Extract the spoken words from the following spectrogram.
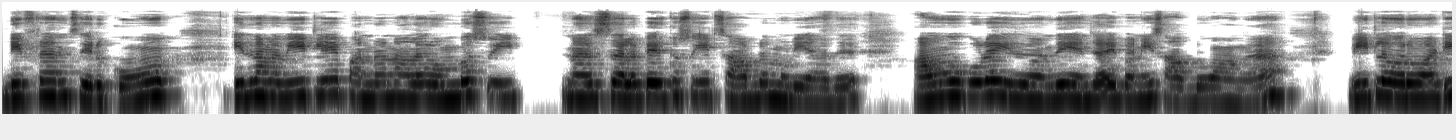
டிஃப்ரென்ஸ் இருக்கும். இது நம்ம வீட்லேயே பண்ணுறனால ரொம்ப ஸ்வீட் சில பேருக்கு ஸ்வீட் சாப்பிட முடியாது. அவங்க கூட இது வந்து என்ஜாய் பண்ணி சாப்பிடுவாங்க. வீட்டில் ஒரு வாட்டி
